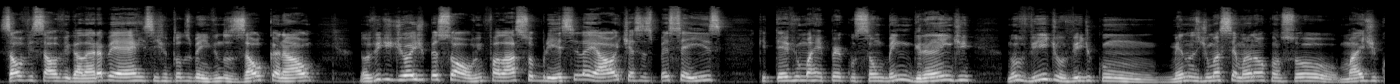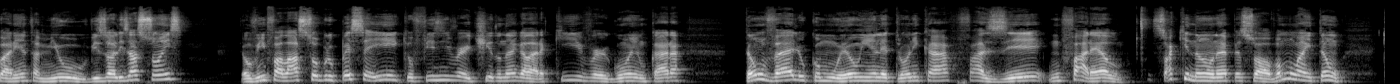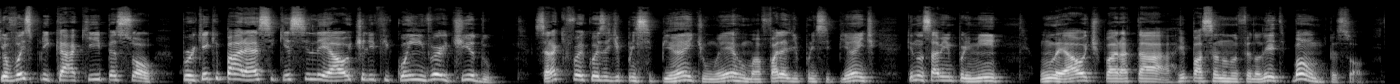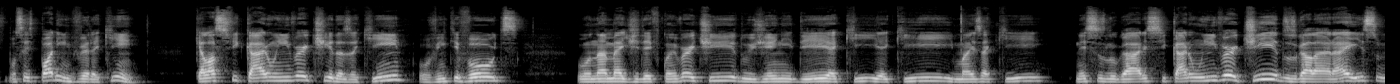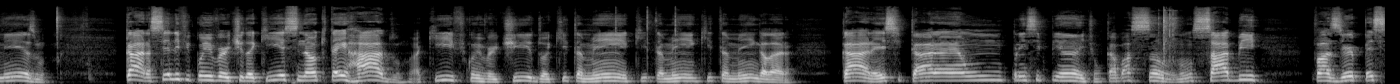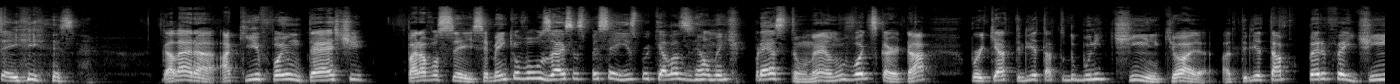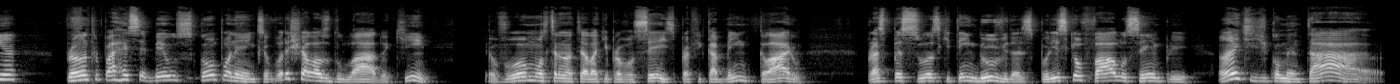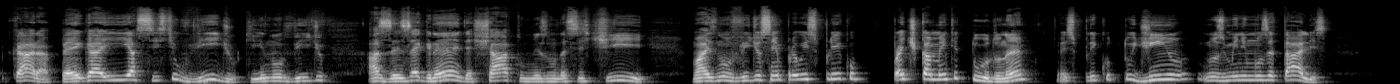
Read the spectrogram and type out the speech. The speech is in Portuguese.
Salve, salve galera BR, sejam todos bem-vindos ao canal. No vídeo de hoje, pessoal, vim falar sobre esse layout, essas PCIs que teve uma repercussão bem grande no vídeo. O vídeo com menos de uma semana alcançou mais de 40 mil visualizações. Eu vim falar sobre o PCI que eu fiz invertido, né, galera? Que vergonha, um cara tão velho como eu em eletrônica fazer um farelo. Só que não, né, pessoal? Vamos lá então, que eu vou explicar aqui, pessoal, por que que parece que esse layout ele ficou invertido. Será que foi coisa de principiante, um erro, uma falha de principiante que não sabe imprimir um layout para estar tá repassando no Fenolite? Bom, pessoal, vocês podem ver aqui que elas ficaram invertidas aqui, o 20 volts, o na MedD ficou invertido, o GND aqui, aqui, mais aqui, nesses lugares ficaram invertidos, galera, é isso mesmo. Cara, se ele ficou invertido aqui, é sinal que tá errado. Aqui ficou invertido, aqui também, aqui também, aqui também, galera. Cara, esse cara é um principiante, um cabação, não sabe fazer PCIs. Galera, aqui foi um teste para vocês. Se bem que eu vou usar essas PCIs porque elas realmente prestam, né? Eu não vou descartar porque a trilha tá tudo bonitinha aqui, olha. A trilha tá perfeitinha pronto para receber os componentes. Eu vou deixá-las do lado aqui. Eu vou mostrar na tela aqui para vocês, para ficar bem claro para as pessoas que têm dúvidas. Por isso que eu falo sempre, antes de comentar, cara, pega e assiste o vídeo, que no vídeo às vezes é grande, é chato mesmo de assistir, mas no vídeo sempre eu explico praticamente tudo, né? Eu explico tudinho nos mínimos detalhes.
